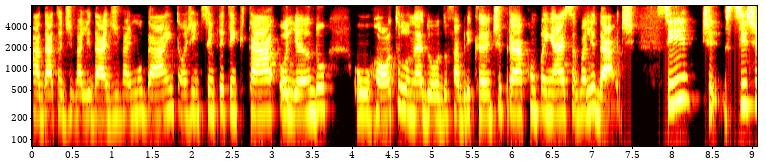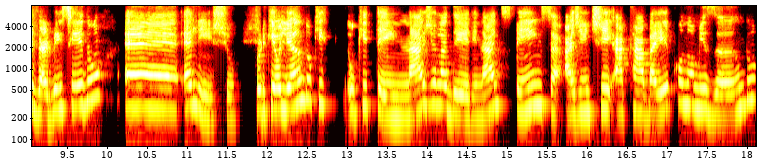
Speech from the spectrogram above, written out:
a data de validade vai mudar, então a gente sempre tem que estar tá olhando o rótulo né, do, do fabricante para acompanhar essa validade. Se, se estiver vencido, é, é, lixo, porque olhando o que, o que tem na geladeira e na dispensa, a gente acaba economizando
